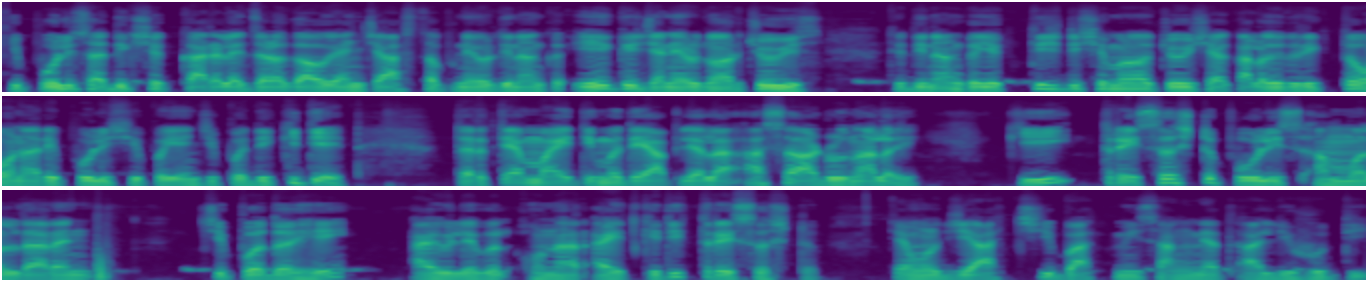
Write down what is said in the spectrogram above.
की पोलीस अधीक्षक कार्यालय जळगाव यांच्या आस्थापनेवर दिनांक एक जानेवारी दोन हजार चोवीस ते दिनांक एकतीस डिसेंबर दोन हजार चोवीस या कालावधीत रिक्त होणारे पोलीस शिपाई यांची पदे किती आहेत? तर त्या माहितीमध्ये आपल्याला असं आढळून आलं आहे की त्रेसष्ट पोलीस अंमलदारांची पदं हे अवेलेबल होणार आहेत. किती? त्रेसष्ट. त्यामुळे जी आजची बातमी सांगण्यात आली होती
